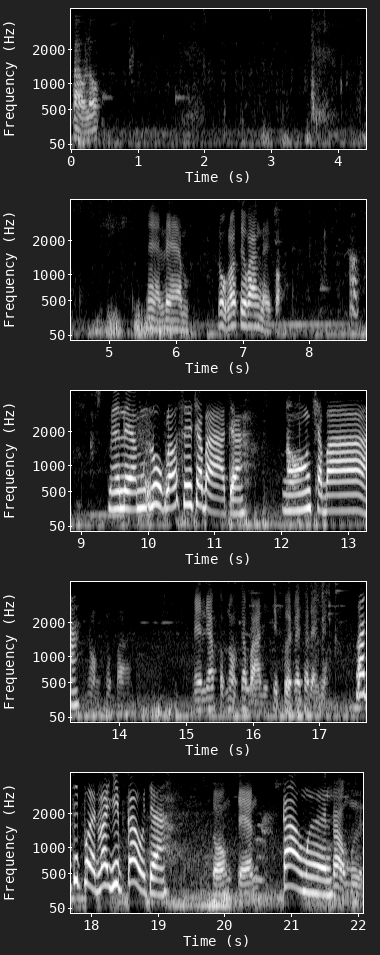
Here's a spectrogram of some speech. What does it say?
เผาแล้วแม่แรมลูกเราซื้อว่างไหนก่อนแม่แหลมลูกเราซื้อชะบาจ้ะน้องชะบา น้องชบาแม่แรมกับน้องชบานี่สิเปิดไว้เท่าไหร่แม่ ว่าสิเปิดไว้ยิบเก้าจ้ะสองแสนเก้าหมื่นเก้าหมื่น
